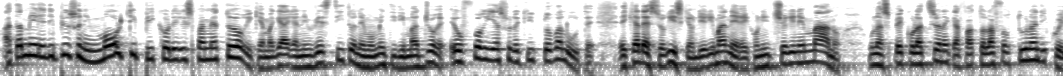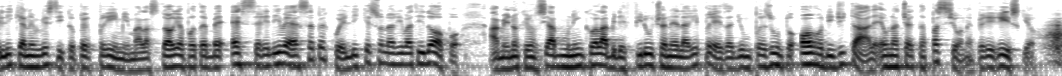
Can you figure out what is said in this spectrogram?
A temere di più sono i molti piccoli risparmiatori che magari hanno investito nei momenti di maggiore euforia sulle criptovalute e che adesso rischiano di rimanere con il cerino in mano, una speculazione che ha fatto la fortuna di quelli che hanno investito per primi, ma la storia potrebbe essere diversa per quelli che sono arrivati dopo, a meno che non si abbia un'incolabile fiducia nella ripresa di un presunto oro digitale e una certa passione per il rischio.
